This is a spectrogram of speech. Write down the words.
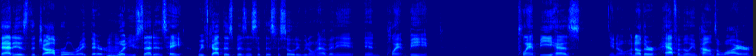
that is the job role right there. Mhm. What you said is, hey, we've got this business at this facility. We don't have any in Plant B. Plant B has, you know, another half a million pounds of wire.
